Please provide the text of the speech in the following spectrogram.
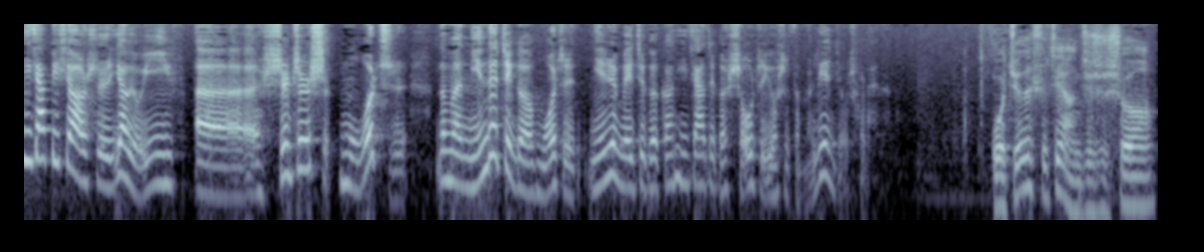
琴家必须要是要有一呃十指是魔指，那么您的这个魔指，您认为这个钢琴家这个手指又是怎么练就出来的？我觉得是这样，就是说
